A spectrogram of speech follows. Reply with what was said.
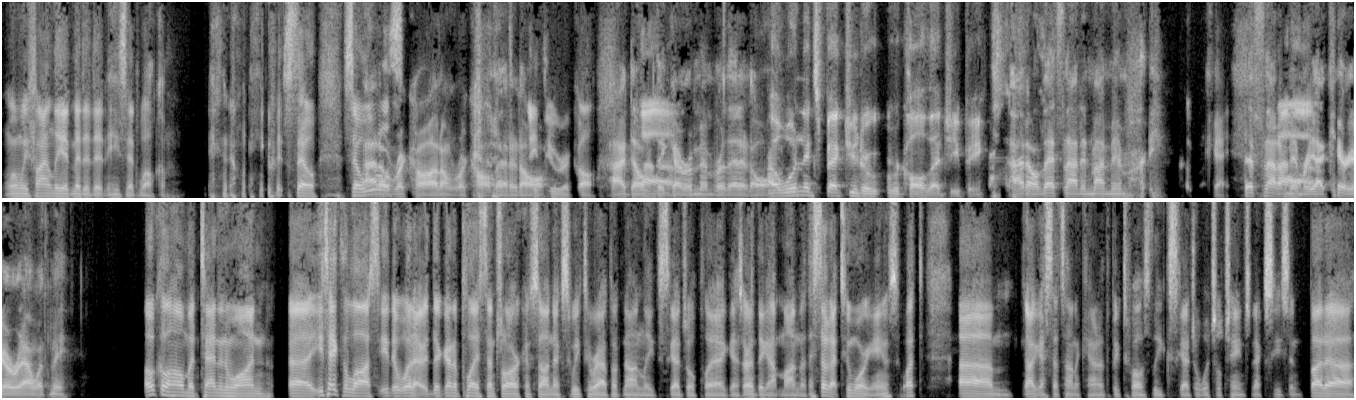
when we finally admitted it. He said, "Welcome." You know, he was so so. I don't recall. I don't recall that at all. I do recall. I don't uh, think I remember that at all. I wouldn't expect you to recall that, GP. I don't. That's not in my memory. Okay. That's not a Uh, memory I carry around with me. Oklahoma ten and one. Uh, you take the loss. Either whatever. They're going to play Central Arkansas next week to wrap up non-league schedule play. I guess. Or they got Monmouth. They still got two more games. What? Um, I guess that's on account of the Big 12's league schedule, which will change next season. But uh,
